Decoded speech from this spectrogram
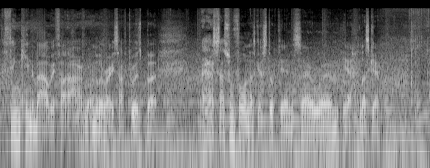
Thinking about if I, have got another race afterwards, but uh, let's have some fun. Let's get stuck in. So um, yeah, let's go.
